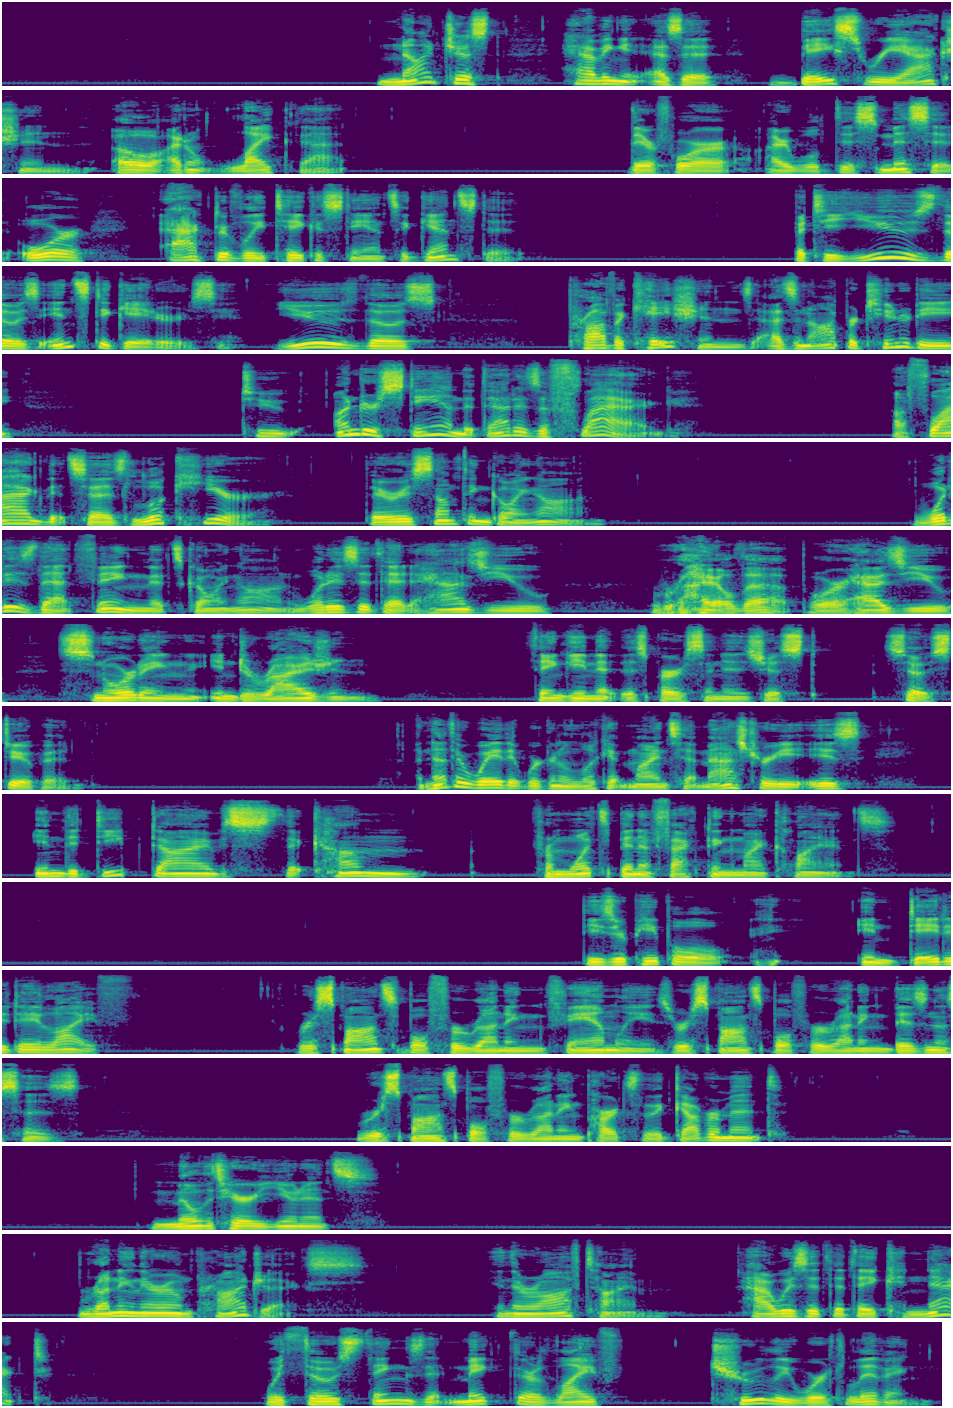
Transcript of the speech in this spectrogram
Not just having it as a base reaction, oh, I don't like that. Therefore, I will dismiss it or actively take a stance against it. But to use those instigators, use those provocations as an opportunity to understand that that is a flag, a flag that says, look here, there is something going on. What is that thing that's going on? What is it that has you riled up or has you snorting in derision, thinking that this person is just so stupid? Another way that we're going to look at mindset mastery is in the deep dives that come from what's been affecting my clients. These are people in day to day life, responsible for running families, responsible for running businesses, responsible for running parts of the government, military units, running their own projects in their off time. How is it that they connect with those things that make their life truly worth living,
